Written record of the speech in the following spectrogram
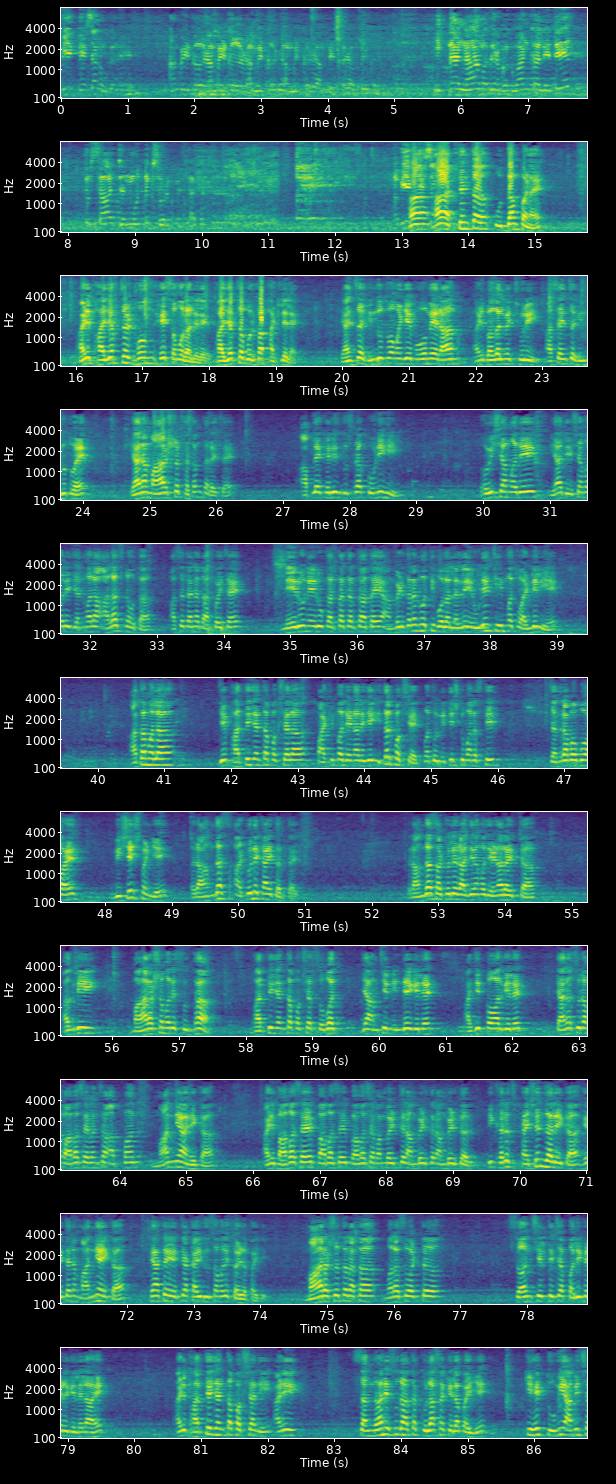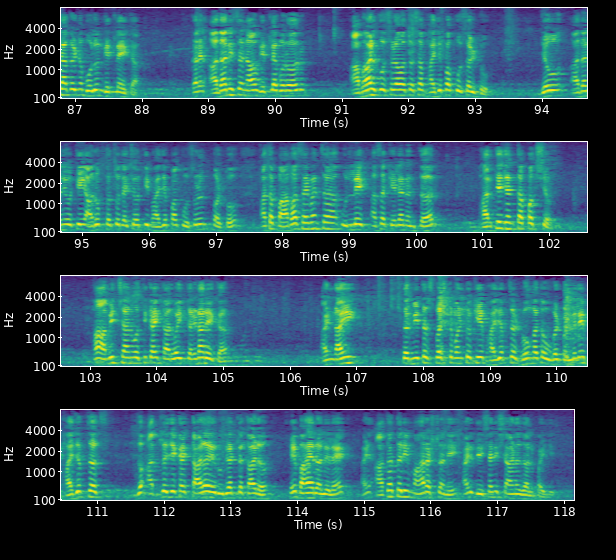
अभी एक भेसन हो गया है। अम्बेडकर अम्बेडकर अम्बेडकर अम्बेडकर अम्बेडकर अम्बेडकर इतना नाम अगर भगवान का लेते तो सात जन्मों तक स्वर्ग अभी एक हा हा अत्यंत उद्दामपण आहे. आणि भाजपचं ढोंग हे समोर आलेलं आहे. भाजपचा बुरखा फाटलेला आहे. यांचं हिंदुत्व म्हणजे मोह में राम आणि बगल में छुरी असं यांचं हिंदुत्व आहे. यांना महाराष्ट्र खतम करायचं आहे. आपल्याखेरीज दुसरा कोणीही भविष्यामध्ये या देशामध्ये जन्माला आलाच नव्हता असं त्यांना दाखवायचं आहे. नेहरू नेहरू करता करता आता हे आंबेडकरांवरती बोलायला लागले एवढ्यांची हिंमत वाढलेली आहे. आता मला जे भारतीय जनता पक्षाला पाठिंबा देणारे जे इतर पक्ष आहेत मग तो नितीश कुमार असतील चंद्राबाबू आहेत विशेष म्हणजे रामदास आठवले काय करतायत? रामदास आठवले राजीनामा देणार आहेत का? अगदी महाराष्ट्रामध्ये सुद्धा भारतीय जनता पक्षासोबत जे आमचे मिंदे गेलेत अजित पवार गेलेत त्यांना सुद्धा बाबासाहेबांचा अपमान मान्य आहे का? आणि बाबासाहेब बाबासाहेब बाबासाहेब आंबेडकर आंबेडकर आंबेडकर ही खरंच फॅशन झाली का? हे त्यांना मान्य आहे का? हे आता येत्या काही दिवसामध्ये कळलं पाहिजे. महाराष्ट्र तर आता मला असं वाटतं सहनशीलतेच्या पलीकडे गेलेला आहे. आणि भारतीय जनता पक्षाने आणि संघाने सुद्धा आता खुलासा केला पाहिजे. की हे तुम्ही अमित शहाकडनं बोलून घेतलंय का? कारण अदानीचं नाव घेतल्याबरोबर आभाळ कोसळावा तसा भाजपा कोसळतो. जो अदानीवरती आरोप करतो त्याच्यावरती भाजपा कोसळून पडतो. आता बाबासाहेबांचा उल्लेख असा केल्यानंतर भारतीय जनता पक्ष हा अमित शहावरती काही कारवाई करणार आहे का? आणि नाही तर मी तर स्पष्ट म्हणतो की हे भाजपचं ढोंग आता उघड पडलेलं आहे. भाजपचंच जो आतलं जे काही काळं आहे हृदयातलं काळं हे बाहेर आलेलं आहे. आणि आता तरी महाराष्ट्राने आणि देशाने शहाणं झालं पाहिजे.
